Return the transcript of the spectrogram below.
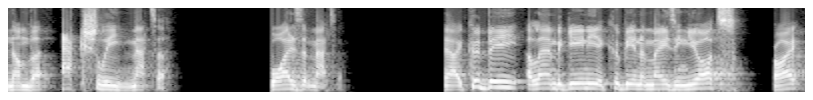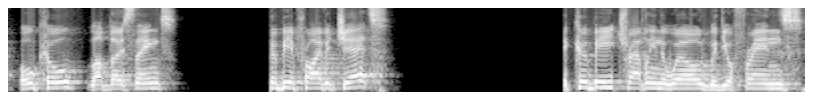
number actually matter? Why does it matter? Now, it could be a Lamborghini, it could be an amazing yacht, right? All cool, love those things. Could be a private jet. It could be traveling the world with your friends,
